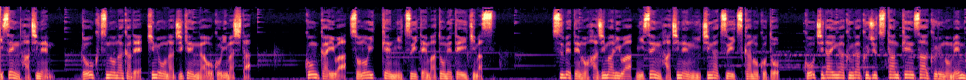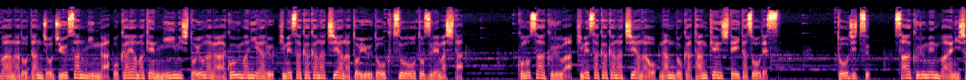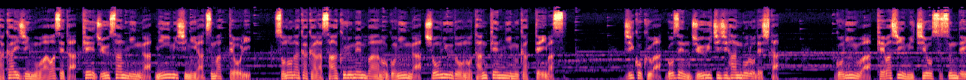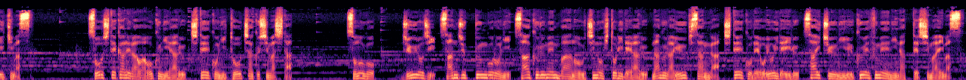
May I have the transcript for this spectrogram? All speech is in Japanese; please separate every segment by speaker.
Speaker 1: 2008年、洞窟の中で奇妙な事件が起こりました。今回はその一件についてまとめていきます。すべての始まりは2008年1月5日のこと、高知大学学術探検サークルのメンバーなど男女13人が岡山県新見市豊永赤馬にある姫坂かなち穴という洞窟を訪れました。このサークルは姫坂かなち穴を何度か探検していたそうです。当日、サークルメンバーに社会人を合わせた計13人が新見市に集まっており、その中からサークルメンバーの5人が鍾乳洞の探検に向かっています。時刻は午前11時半頃でした。5人は険しい道を進んでいきます。そうして彼らは奥にある地底湖に到着しました。その後、14時30分頃にサークルメンバーのうちの一人である名倉祐樹さんが地底湖で泳いでいる最中に行方不明になってしまいます。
